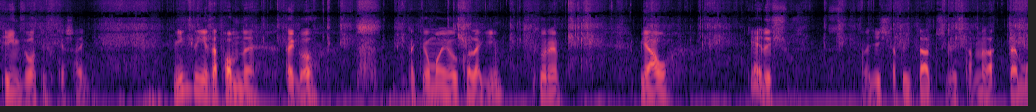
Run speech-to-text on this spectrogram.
5 zł w kieszeni. Nigdy nie zapomnę tego, takiego mojego kolegi, który miał kiedyś, 25 lat, czy gdzieś tam lat temu,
